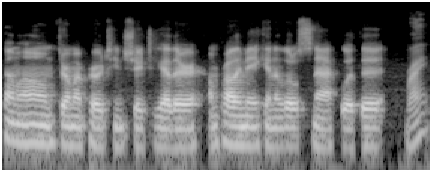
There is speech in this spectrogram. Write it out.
come home, throw my protein shake together. I'm probably making a little snack with it. Right?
